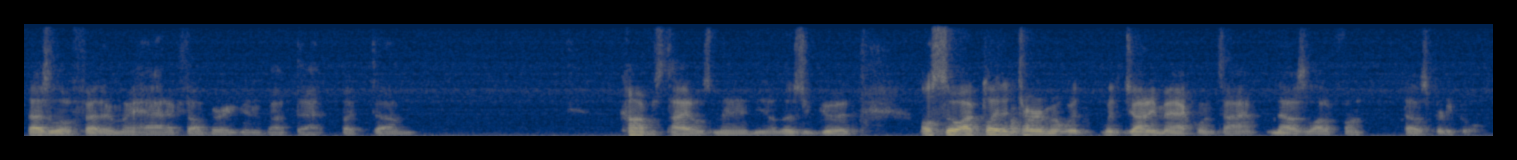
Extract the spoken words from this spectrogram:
That was a little feather in my hat. I felt very good about that. But um, conference titles, man. You know, those are good. Also, I played a tournament with with Johnny Mac one time, and that was a lot of fun. That was pretty cool.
